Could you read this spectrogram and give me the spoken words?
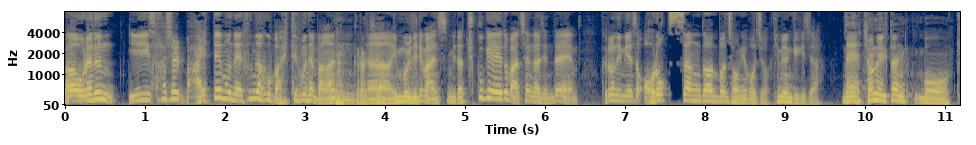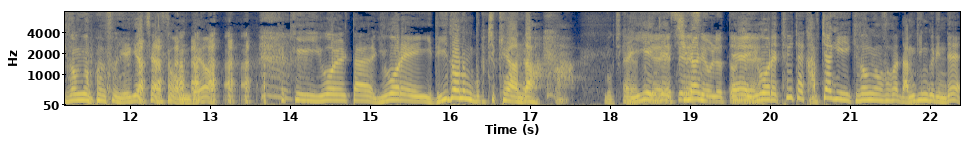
아, 올해는 이 사실 말 때문에 흥하고 말 때문에 망한 음, 그렇죠. 아, 인물들이 많습니다. 축구계에도 마찬가지인데 그런 의미에서 어록상도 한번 정해보죠. 김현기 기자. 네, 저는 일단 뭐 기성용 선수 얘기하지 않을 수 없는데요. 특히 6월달 6월에 이 리더는 묵직해야 한다. 아, 묵직해야죠. 이게 예, 이제 SNS에 지난 올렸던, 예, 네. 6월에 트위터에 갑자기 기성용 선수가 남긴 글인데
